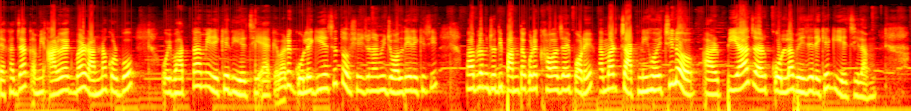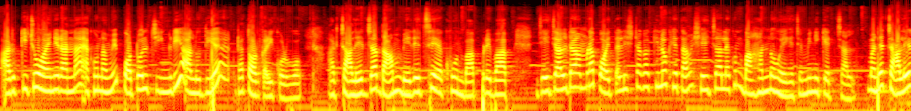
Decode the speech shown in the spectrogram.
দেখা যাক আমি আরও একবার রান্না করব। ওই ভাতটা আমি রেখে দিয়েছি। একেবারে গলে গিয়েছে তো, সেই জন্য আমি জল দিয়ে রেখেছি। ভাবলাম যদি পান্তা করে খাওয়া যায় পরে। আমার চাটনি হয়েছিল আর পেঁয়াজ আর করলা ভেজে রেখে গিয়েছিলাম। আর কিছু হয়নি রান্না, এখন আমি পটল, চিংড়ি, আলু দিয়ে একটা তরকারি করব। আর চালের যা দাম বেড়েছে এখন, বাপরে বাপ, যেই চালটা আমরা পঁয়তাল্লিশ টাকা কিলো খেতাম, সেই চাল এখন বাহান্ন হয়ে গেছে, মিনিকেট চাল মানে চালের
